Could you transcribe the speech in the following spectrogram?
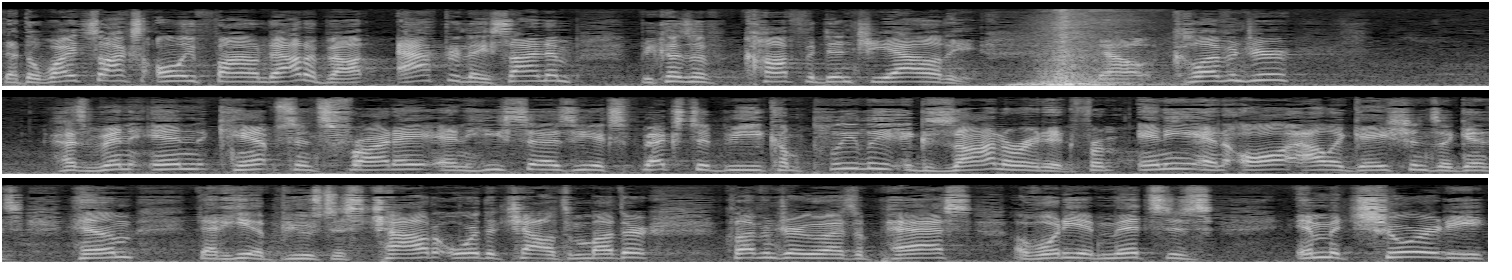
that the White Sox only found out about after they signed him because of confidentiality. Now, Clevinger has been in camp since Friday, and he says he expects to be completely exonerated from any and all allegations against him that he abused his child or the child's mother. Clevinger, who has a past of what he admits is immaturity,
